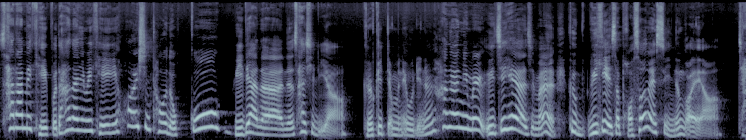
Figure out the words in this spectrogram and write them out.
사람의 계획보다 하나님의 계획이 훨씬 더 높고 위대하다는 사실이요. 그렇기 때문에 우리는 하나님을 의지해야지만 그 위기에서 벗어날 수 있는 거예요. 자,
